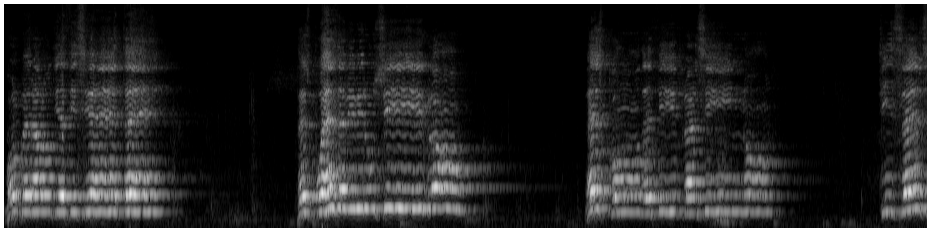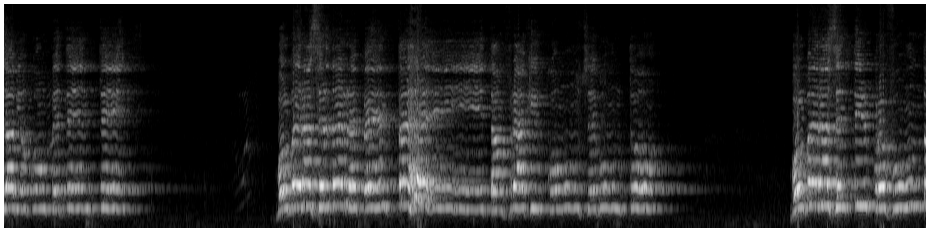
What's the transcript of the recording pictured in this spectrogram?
volver a los 17, después de vivir un siglo, es como descifrar signos, sin ser sabio competente, volver a ser de repente tan frágil como un segundo. Volver a sentir profundo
